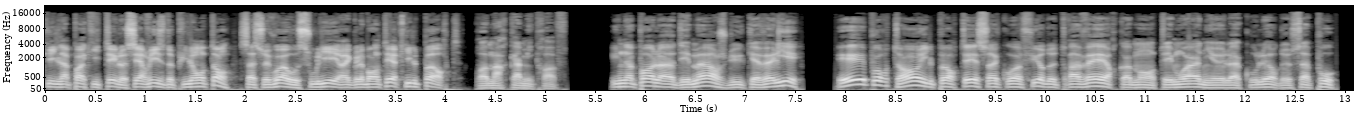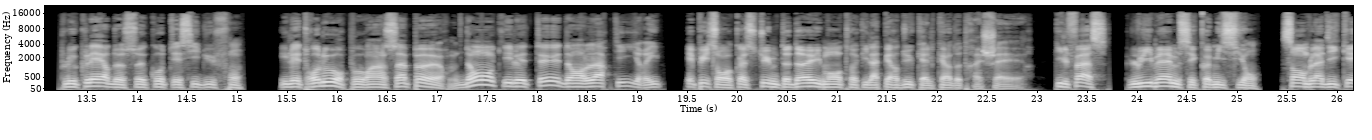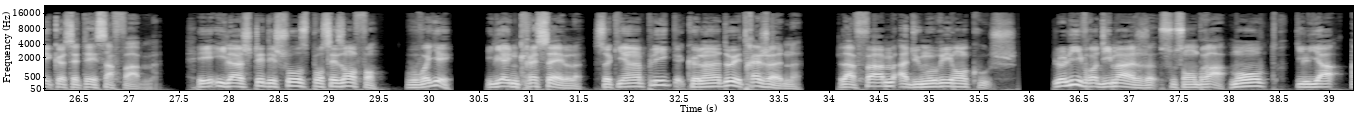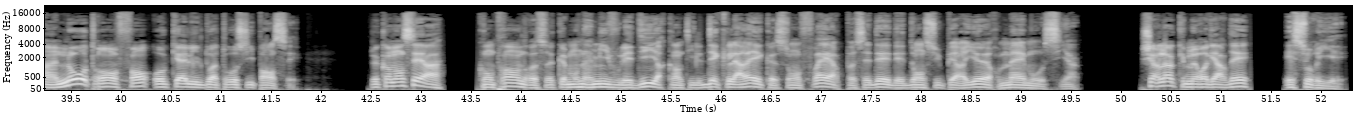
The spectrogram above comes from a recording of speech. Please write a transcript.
Qu'il n'a pas quitté le service depuis longtemps, ça se voit aux souliers réglementaires qu'il porte, remarqua Mycroft. Il n'a pas la démarche du cavalier, et pourtant il portait sa coiffure de travers comme en témoigne la couleur de sa peau, plus claire de ce côté-ci du front. Il est trop lourd pour un sapeur, donc il était dans l'artillerie. Et puis son costume de deuil montre qu'il a perdu quelqu'un de très cher. Qu'il fasse lui-même ses commissions semble indiquer que c'était sa femme. Et il a acheté des choses pour ses enfants. Vous voyez, il y a une crécelle, ce qui implique que l'un d'eux est très jeune. La femme a dû mourir en couche. Le livre d'images sous son bras montre qu'il y a un autre enfant auquel il doit aussi penser. Je commençais à comprendre ce que mon ami voulait dire quand il déclarait que son frère possédait des dons supérieurs même aux siens. Sherlock me regardait et souriait.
